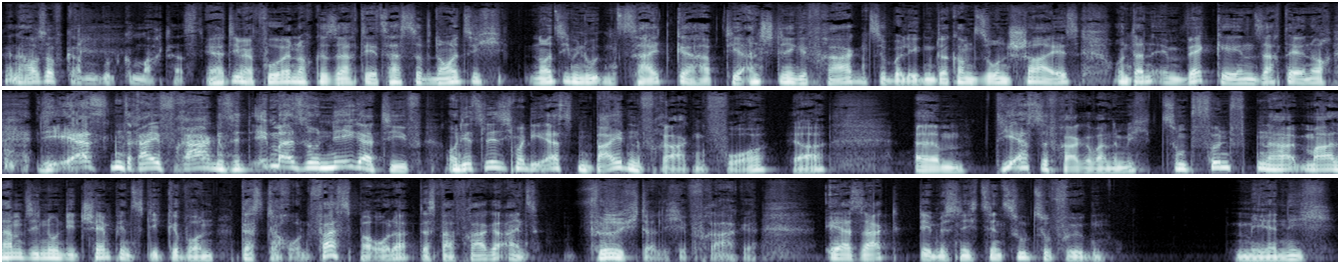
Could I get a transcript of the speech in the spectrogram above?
deine Hausaufgaben gut gemacht hast. Er hat ihm ja vorher noch gesagt, jetzt hast du 90, 90 Minuten Zeit gehabt, dir anständige Fragen zu überlegen. Und da kommt so ein Scheiß. Und dann im Weggehen sagt er ja noch, die ersten drei Fragen sind immer so negativ. Und jetzt lese ich mal die ersten beiden Fragen vor. Ja. Ähm, die erste Frage war nämlich, zum fünften Mal haben sie nun die Champions League gewonnen. Das ist doch unfassbar, oder? Das war Frage eins. Fürchterliche Frage. Er sagt, dem ist nichts hinzuzufügen. Mehr nicht.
